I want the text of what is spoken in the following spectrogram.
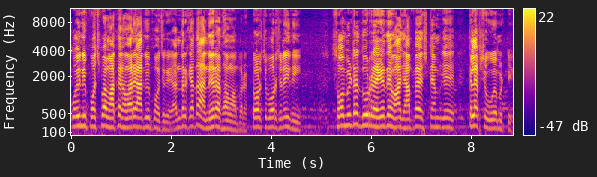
कोई नहीं पहुँच पाया, वहाँ तक हमारे आदमी पहुँच गए। अंदर क्या था? अंधेरा था वहाँ पर। टॉर्च वॉर्च नहीं थी। सौ मीटर दूर रह गए थे वहाँ, जहाँ पे इस टाइम ये क्लेप्स हुए मिट्टी।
